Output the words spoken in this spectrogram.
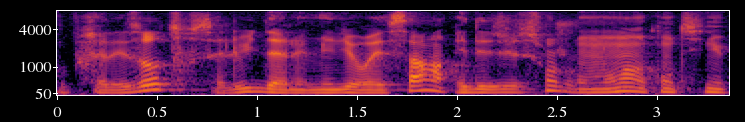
auprès des autres, c'est à lui d'aller améliorer ça, et des échanges, on en a en continu.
